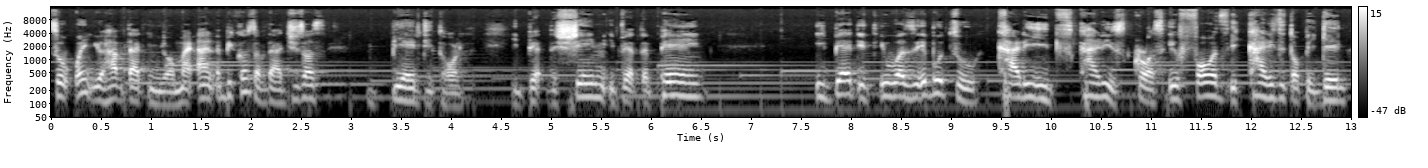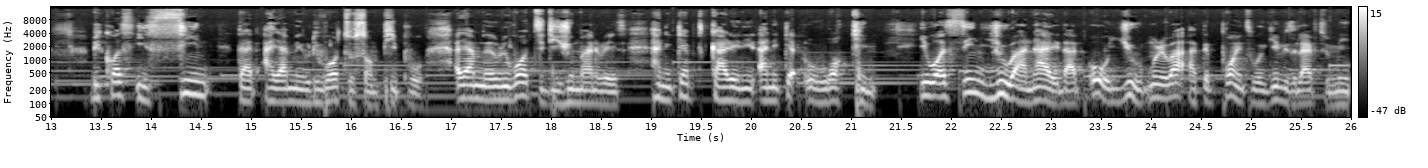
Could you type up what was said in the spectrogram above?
So when you have that in your mind, and because of that, Jesus bared it all. He bared the shame, he bared the pain, he bared it, he was able to carry it, carry his cross. He falls, he carries it up again because he's seen that I am a reward to some people. I am a reward to the human race. And he kept carrying it and he kept walking. He was seeing you and I that, oh, you, Muriwa, at the point will give his life to me.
